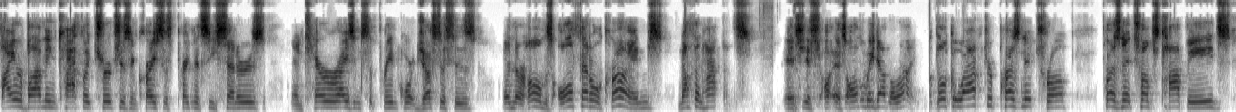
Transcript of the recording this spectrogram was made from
firebombing Catholic churches and crisis pregnancy centers and terrorizing Supreme Court justices in their homes, all federal crimes, nothing happens. It's just it's all the way down the line. They'll go after President Trump, President Trump's top aides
